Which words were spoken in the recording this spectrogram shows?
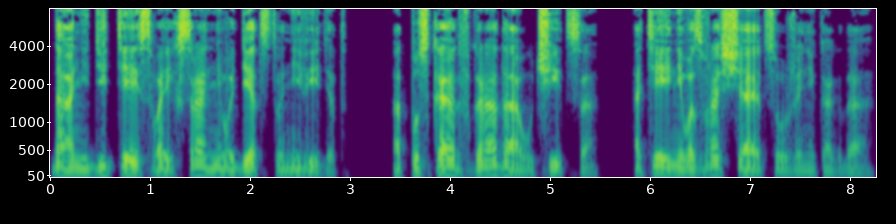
Да они детей своих с раннего детства не видят. Отпускают в города учиться, а те и не возвращаются уже никогда.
